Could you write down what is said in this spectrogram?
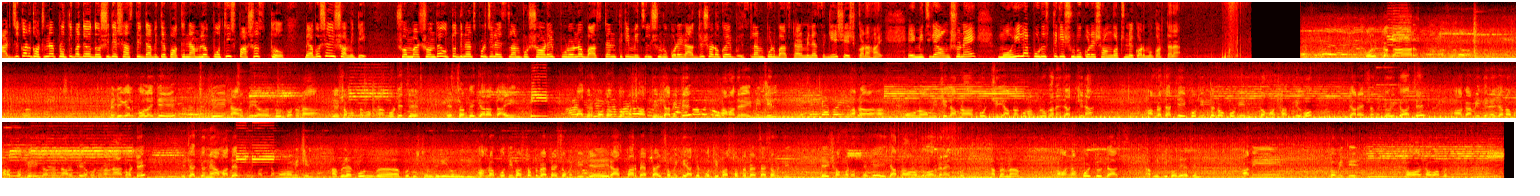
আরজিকর ঘটনার প্রতিবাদে ও দোষীদের শাস্তির দাবিতে পথে নামল পথিস পাশস্থ ব্যবসায়ী সমিতি। সোমবার সন্ধ্যায় উত্তর দিনাজপুর জেলার ইসলামপুর শহরের পুরনো বাসস্ট্যান্ড থেকে মিছিল শুরু করে রাজ্য সড়ক হয়ে ইসলামপুর বাস টার্মিনাসে গিয়ে শেষ করা হয়। এই মিছিলে অংশ নেয় মহিলা পুরুষ থেকে শুরু করে সংগঠনের কর্মকর্তারা। কলকাতার মেডিকেল কলেজে যে নারকীয় দুর্ঘটনা, যে সমস্ত ঘটনা ঘটেছে এর সঙ্গে যারা দায়ী তাদের কঠোরতম শাস্তির দাবিতে আমাদের এই মিছিল। আমরা মৌন মিছিল আমরা করছি আমরা কোনো স্লোগানে যাচ্ছি না। আমরা চাচ্ছি এই কঠিন থেকেও কঠিনতম শাস্তি হোক যারা এর সঙ্গে জড়িত আছে। আগামী দিনে যেন ভারতবর্ষে এই ধরনের নারকীয় ঘটনা না ঘটে এটার জন্য আমাদের আজকে মৌন মিছিল। আপনারা কোন প্রতিষ্ঠান থেকে এবং আমরা প্রতিপাশ্চাত্য ব্যবসায়ী সমিতি যে এই রাস্তার ব্যবসায়ী সমিতি আছে প্রতিপাশ্চাত্য ব্যবসায়ী সমিতি সেই সংগঠন থেকে এটা আমরা অর্গানাইজ করছি। আপনার নাম? আমার নাম পৈতুল দাস। আপনি কি পদে আছেন? আমি সমিতির সহ সভাপতি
